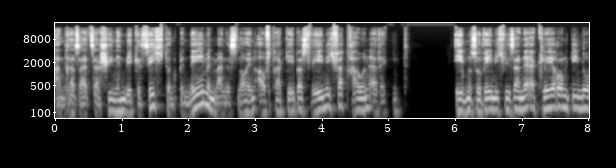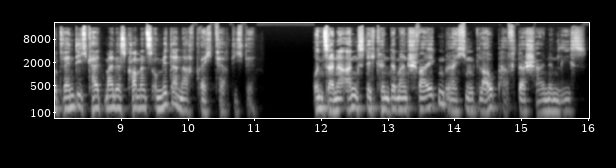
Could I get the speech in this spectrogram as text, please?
Andererseits erschienen mir Gesicht und Benehmen meines neuen Auftraggebers wenig vertrauenerweckend, ebenso wenig wie seine Erklärung die Notwendigkeit meines Kommens um Mitternacht rechtfertigte und seine Angst, ich könnte mein Schweigen brechen, glaubhaft erscheinen ließ.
